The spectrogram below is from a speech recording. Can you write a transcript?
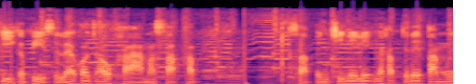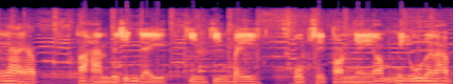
จี่กะปิเสร็จแล้วก็จะเอาขามาสับครับ สับเป็นชิ้นเล็กๆนะครับ จะได้ตำง่ายๆครับ ถ้าหั่นเป็นชิ้นใหญ่กินกินไปกบเสร็จตอนใหญ่ก็ไม่รู้เลยนะครับ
